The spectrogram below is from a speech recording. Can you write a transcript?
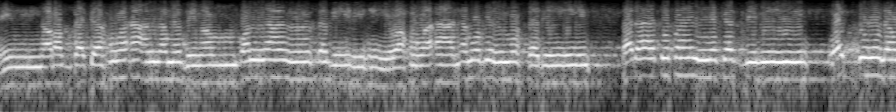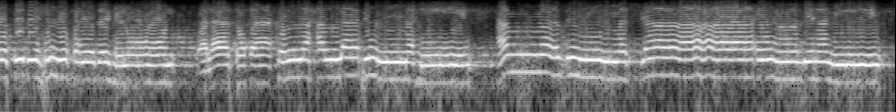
إن ربك هو أعلم بمن ضل عن سبيله وهو أعلم بالمهتدين فلا تطع المكذبين ودوا لو تدهن فيدهنون ولا تطع كل حلاب مهين هماز مشاء بنميم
